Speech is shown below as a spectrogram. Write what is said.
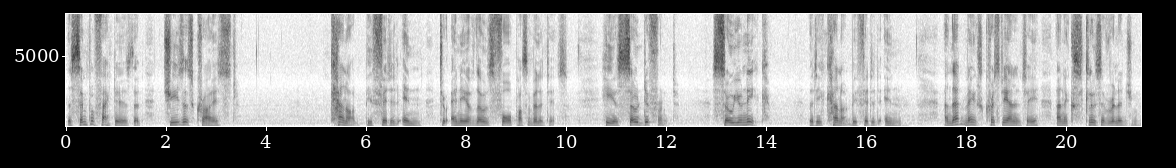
The simple fact is that Jesus Christ cannot be fitted in to any of those four possibilities. He is so different, so unique, that he cannot be fitted in. And that makes Christianity an exclusive religion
